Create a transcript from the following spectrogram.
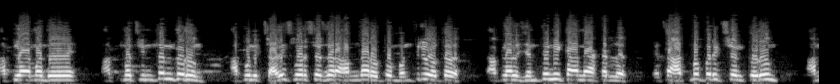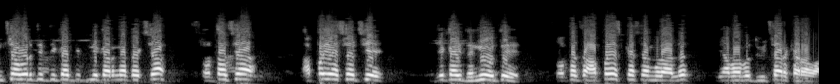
आपल्यामध्ये आत्मचिंतन करून आपण चाळीस वर्ष जर आमदार होतो मंत्री होतं आपल्याला जनतेने का नाकारलं याचं आत्मपरीक्षण करून आमच्यावरती टीका टिप्पणी करण्यापेक्षा स्वतःच्या अपयशाचे जे काही धनी होते स्वतःचा अपयश कशामुळे आलं याबाबत विचार करावा.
